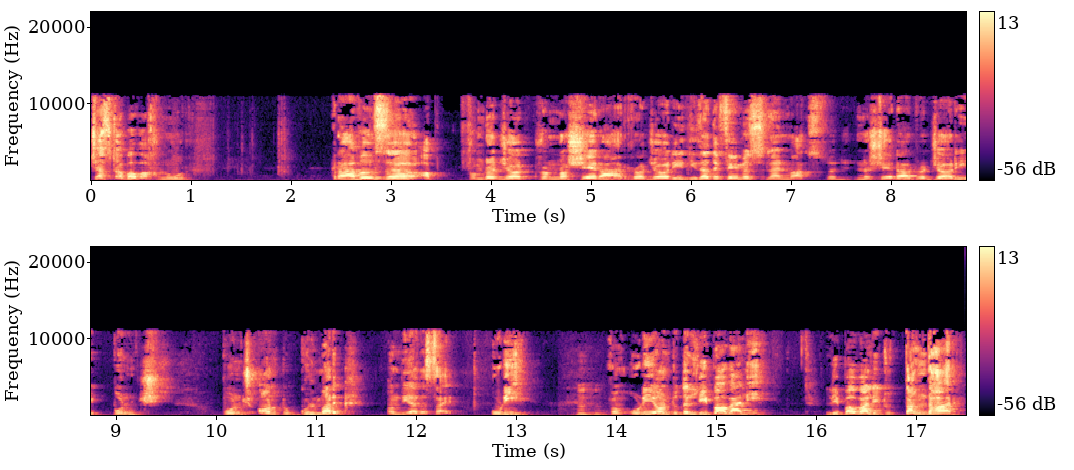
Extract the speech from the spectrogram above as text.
just above Akhnur, travels uh, up from Raja, from Nowshera, Rajouri. These are the famous landmarks: Nowshera, Rajouri, Poonch, Poonch on to Gulmarg on the other side, Uri, mm-hmm. from Uri on to the Lipa Valley, Lipa Valley to Tangdhar,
